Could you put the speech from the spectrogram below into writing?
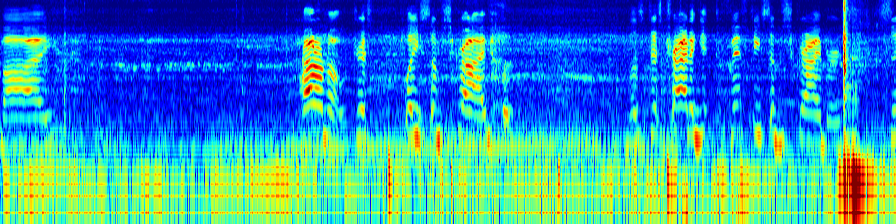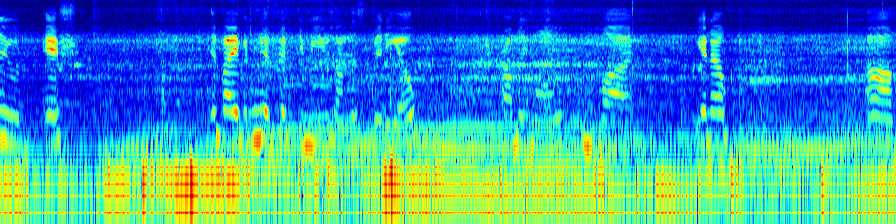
by I don't know, just please subscribe. let's just try to get to 50 subscribers soon-ish. If I even get 50 views on this video, probably won't, but you know. Um,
